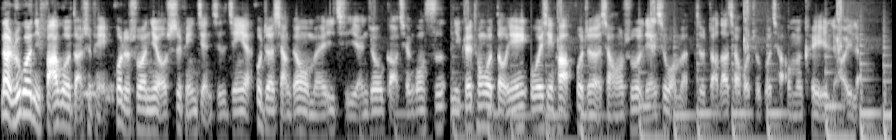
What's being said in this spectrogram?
那如果你发过短视频，或者说你有视频剪辑的经验，或者想跟我们一起研究搞钱公司，你可以通过抖音、微信号或者小红书联系我们，就找到小火车过桥，我们可以聊一聊。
